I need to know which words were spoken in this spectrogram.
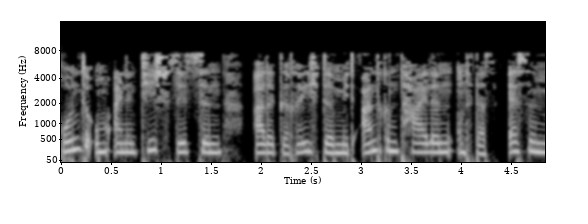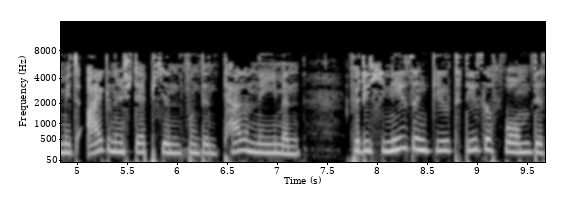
Rund um einen Tisch sitzen, alle Gerichte mit anderen teilen und das Essen mit eigenen Stäbchen von den Tellern nehmen. Für die Chinesen gilt diese Form des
